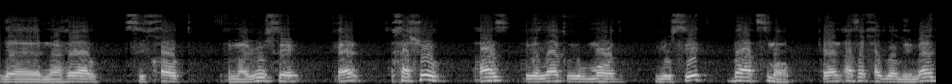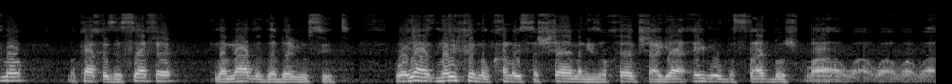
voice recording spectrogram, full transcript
לנהל שיחות עם הרוסים, כן? זה חשוב. אז הוא ילך ללמוד רוסית בעצמו, כן? אף אחד לא לימד לו, לקח איזה ספר, למד לדבר רוסית. הוא היה לוחם מלחמת השם, אני זוכר, כשהיה עירוב בפלטבוש, וואו, וואו, וואו, וואו, וואו.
